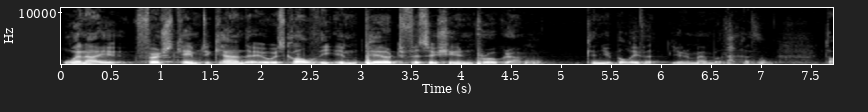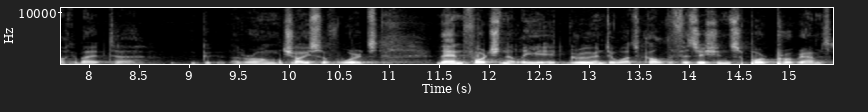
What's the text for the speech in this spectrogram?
when I first came to Canada, it was called the Impaired Physician Program. Can you believe it? You remember that? Talk about uh, a wrong choice of words. Then, fortunately, it grew into what's called the physician support programs.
